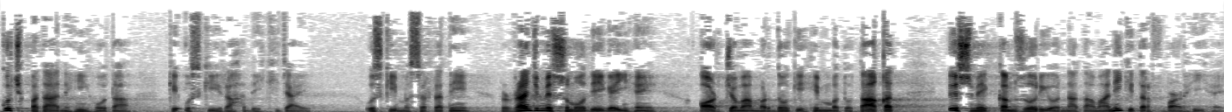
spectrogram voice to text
کچھ پتا نہیں ہوتا کہ اس کی راہ دیکھی جائے۔ اس کی مسرتیں رنج میں سمو دی گئی ہیں اور جمع مردوں کی ہمت و طاقت اس میں کمزوری اور ناتاوانی کی طرف بڑھ رہی ہے۔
